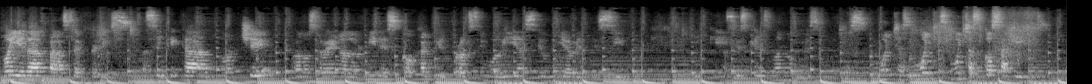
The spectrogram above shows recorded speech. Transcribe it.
No hay edad para ser feliz. Así que cada noche, cuando se vayan a dormir, escojan que el próximo día sea un día bendecido. Y que si es que les mando un beso, muchas, muchas, muchas, muchas cosas lindas.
